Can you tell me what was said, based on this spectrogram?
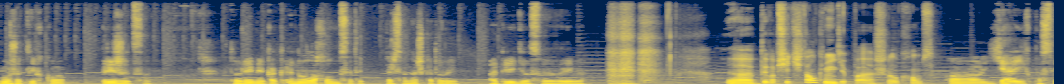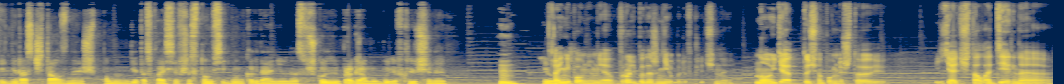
может легко прижиться. В то время как Энола Холмс это персонаж, который опередил свое время. Э, ты вообще читал книги по Шерлоку Холмсу? А, я их последний раз читал, знаешь, по-моему, где-то в классе в шестом, седьмом, когда они у нас в школьную программу были включены. Mm. И вот... А я не помню, у меня вроде бы даже не были включены. Но я точно помню, что я читал отдельно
